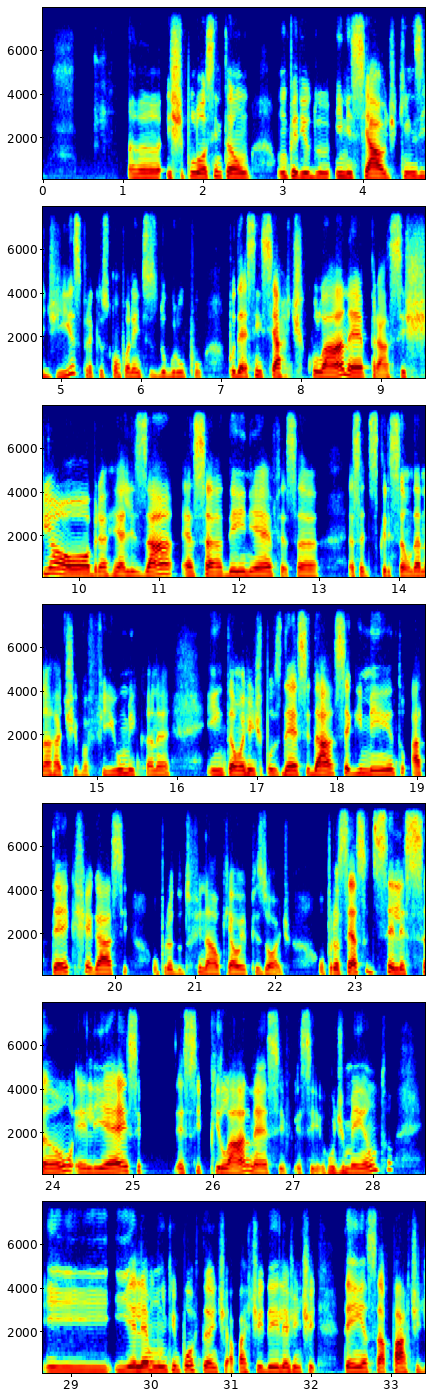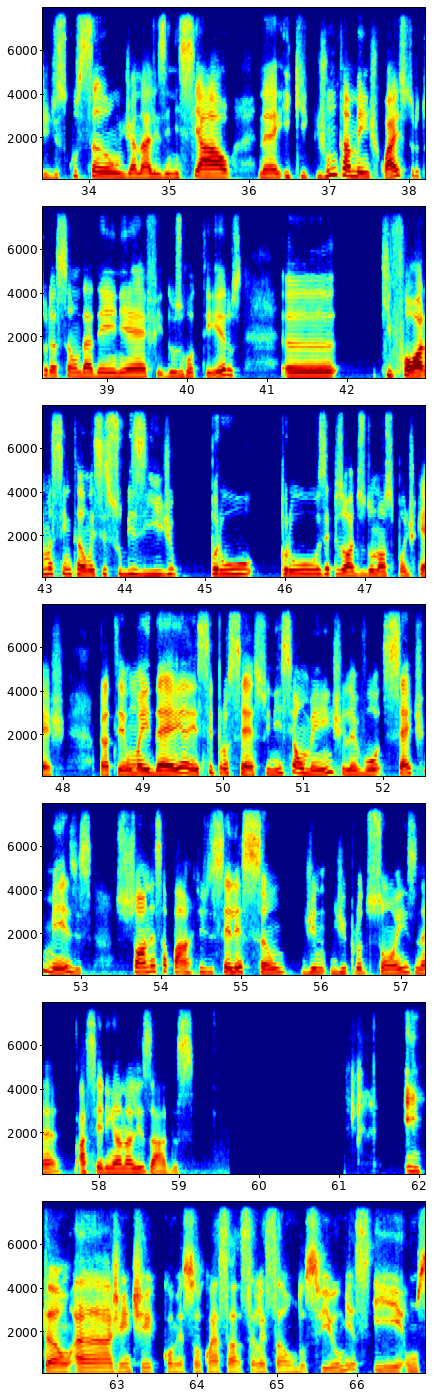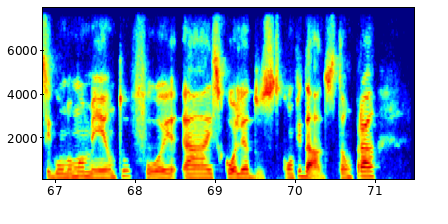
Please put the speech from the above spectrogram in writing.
Uh, Estipulou-se, então, um período inicial de 15 dias para que os componentes do grupo pudessem se articular né, para assistir a obra, realizar essa DNF, essa, essa descrição da narrativa fílmica, né, e então a gente pudesse dar seguimento até que chegasse o produto final, que é o episódio. O processo de seleção, ele é esse, esse pilar, né, esse, esse rudimento, e, e ele é muito importante. A partir dele, a gente tem essa parte de discussão, de análise inicial, né, e que juntamente com a estruturação da DNF, dos roteiros, uh, que forma-se então esse subsídio para os episódios do nosso podcast. Para ter uma ideia, esse processo inicialmente levou sete meses só nessa parte de seleção de, de produções né, a serem analisadas. Então, a gente começou com essa seleção dos filmes e um segundo momento foi a escolha dos convidados. Então, para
